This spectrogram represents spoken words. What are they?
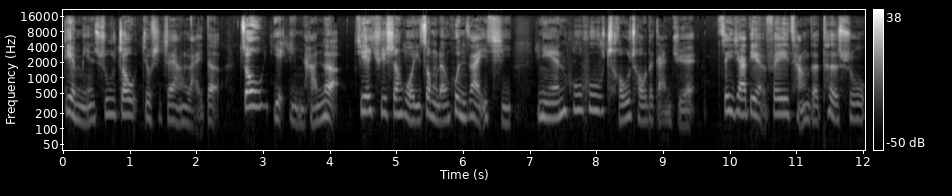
店名苏州就是这样来的。粥也隐含了街区生活与众人混在一起，黏糊糊、稠稠的感觉。这家店非常的特殊，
